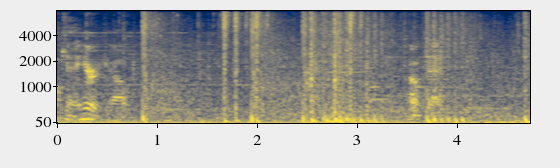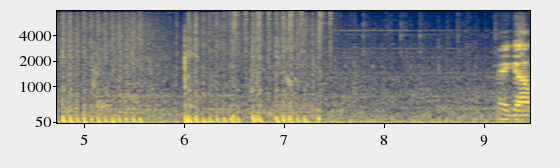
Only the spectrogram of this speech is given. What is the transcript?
okay, here we go. Okay. There you go.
